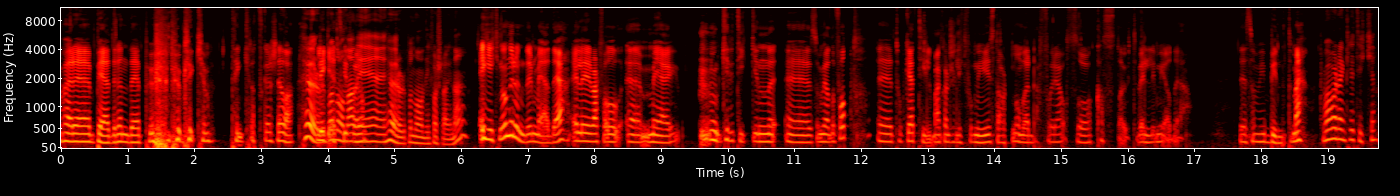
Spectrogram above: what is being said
være bedre enn det pu publikum tenker at skal skje, da. Hører du, de, hører du på noen av de forslagene? Jeg gikk noen runder med det, eller i hvert fall eh, med kritikken eh, som vi hadde fått. Eh, tok jeg til meg kanskje litt for mye i starten, og det er derfor jeg også kasta ut veldig mye av det, det som vi begynte med. Hva var den kritikken?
